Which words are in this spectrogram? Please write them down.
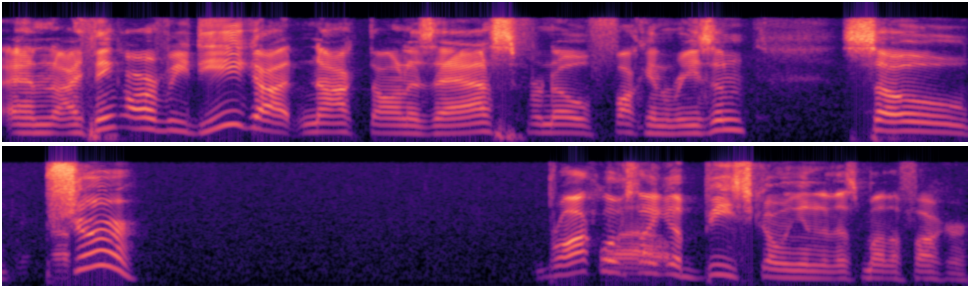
and I think RVD got knocked on his ass for no fucking reason. So, sure. Brock looks Wow. like a beast going into this motherfucker.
